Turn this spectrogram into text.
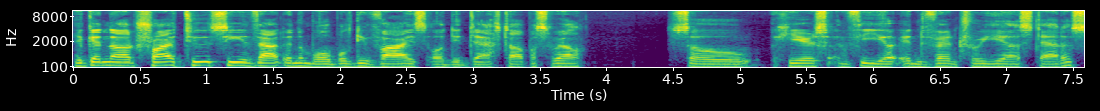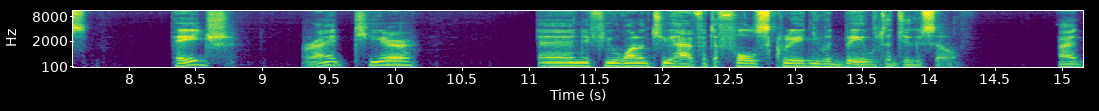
You can uh, try to see that on the mobile device or the desktop as well. So here's the uh, inventory uh, status page. Right here. And if you wanted to have it a full screen you would be able to do so. Right?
